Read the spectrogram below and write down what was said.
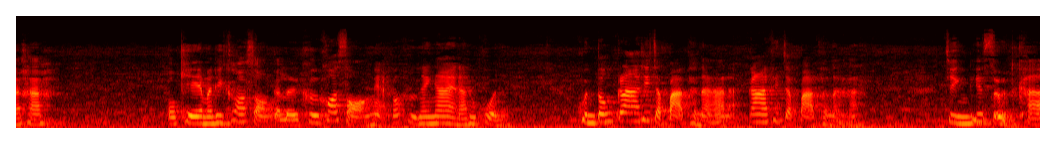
นะคะ โอเคมาที่ข้อ 2 กันเลย คือข้อ2เนี่ยก็คือง่ายๆนะทุกคน คุณต้องกล้าที่จะปรารถนานะกล้าที่จะปรารถนา จริงที่สุดค่ะ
